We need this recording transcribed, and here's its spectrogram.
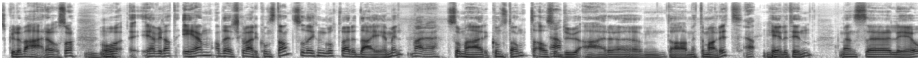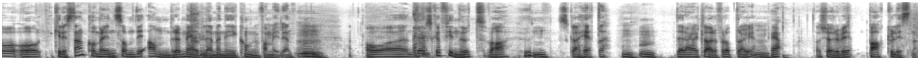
skulle være også. Og jeg vil at én av dere skal være konstant, så det kan godt være deg, Emil. Være. Som er konstant. Altså Ja. du er eh, da Mette-Marit Ja. hele tiden. Mens eh, Leo og Christian kommer inn som de andre medlemmene i kongefamilien. Og eh, dere skal finne ut hva hun skal hete. Dere er klare for oppdraget? Ja. Da kjører vi bak kulissene.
